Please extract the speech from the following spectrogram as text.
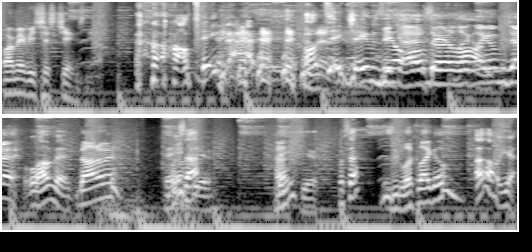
Or maybe it's just James Neal. I'll take that. I'll take James Neal all day long. like him? Love it. Donovan? Thank What's that? you. Thank you. What's that? Does he look like him? Oh, yeah.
